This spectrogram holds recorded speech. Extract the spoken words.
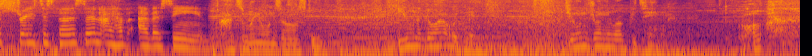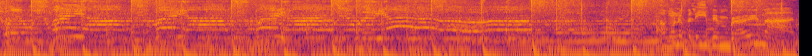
The straightest person I have ever seen. I had something I wanted to ask you. Do you want to go out with me? Do you want to join the rugby team? What? I want to believe in romance.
